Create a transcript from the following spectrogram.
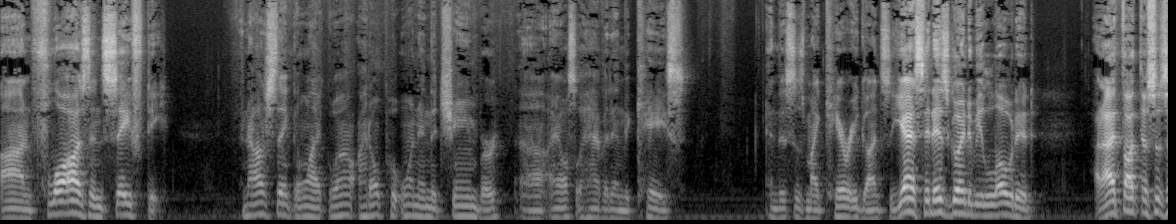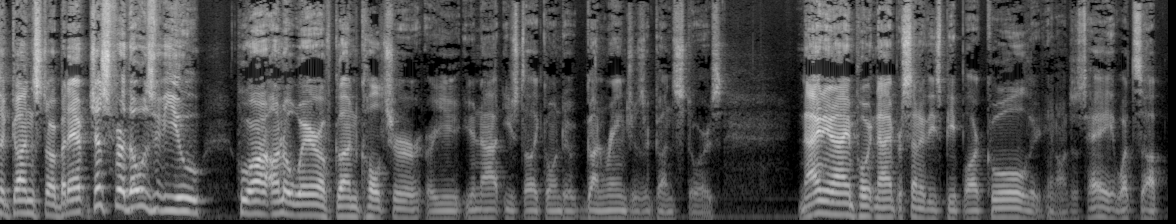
on flaws in safety. And I was thinking, like, well, I don't put one in the chamber. Uh, I also have it in the case. And this is my carry gun. So, yes, it is going to be loaded. And I thought this was a gun store. But just for those of you who are unaware of gun culture or you, you're not used to like going to gun ranges or gun stores, 99.9% of these people are cool. They're, you know, just, hey, what's up?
